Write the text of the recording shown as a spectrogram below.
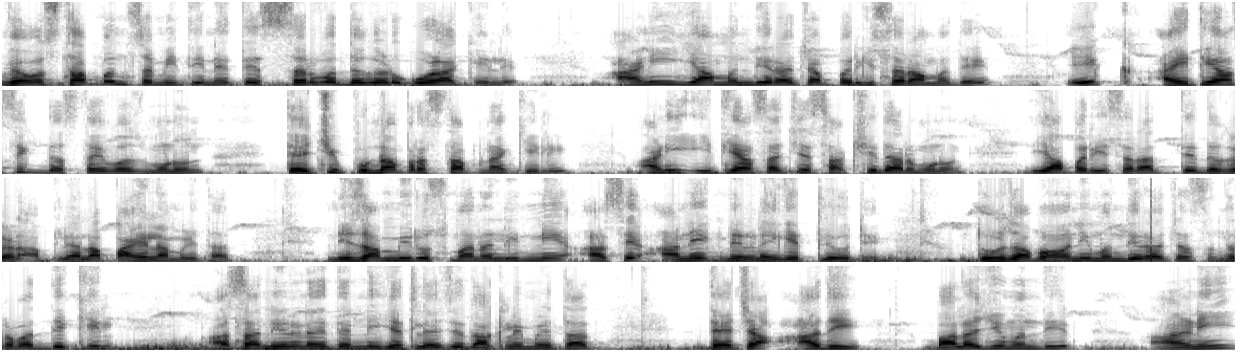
व्यवस्थापन समितीने ते सर्व दगड गोळा केले आणि या मंदिराच्या परिसरामध्ये एक ऐतिहासिक दस्तऐवज म्हणून त्याची पुन्हा प्रस्थापना केली आणि इतिहासाचे साक्षीदार म्हणून या परिसरात ते दगड आपल्याला पाहायला मिळतात. निजाम मीर उस्मान अलींनी असे अनेक निर्णय घेतले होते. तुळजाभवानी मंदिराच्या संदर्भात देखील असा निर्णय त्यांनी घेतल्याचे दाखले मिळतात. त्याच्या आधी बालाजी मंदिर आणि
